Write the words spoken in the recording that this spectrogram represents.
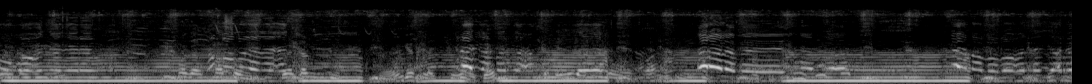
welcome you. For the first song, welcome you. Just like you. Okay? Ada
